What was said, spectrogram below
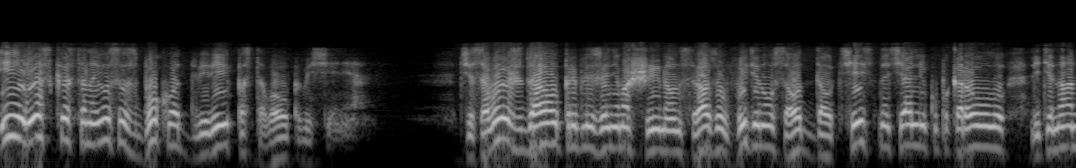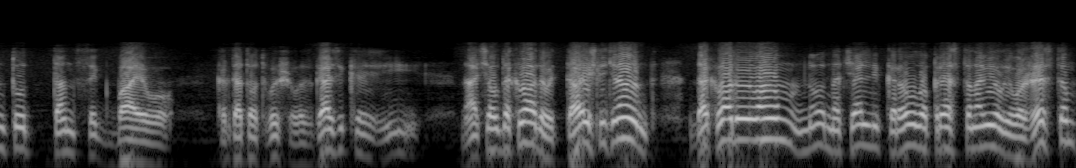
и резко остановился сбоку от дверей постового помещения. Часовой ждал приближения машины, он сразу вытянулся, отдал честь начальнику по караулу, лейтенанту Танцекбаеву, когда тот вышел из газика и начал докладывать. «Товарищ лейтенант, докладываю вам!» Но начальник караула приостановил его жестом,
